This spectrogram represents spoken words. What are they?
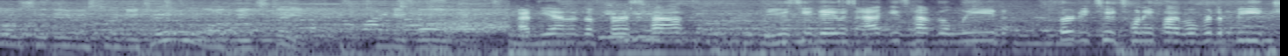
UC Davis 32, Long Beach State 25. At the end of the first half, the UC Davis Aggies have the lead 32-25 over the beach.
